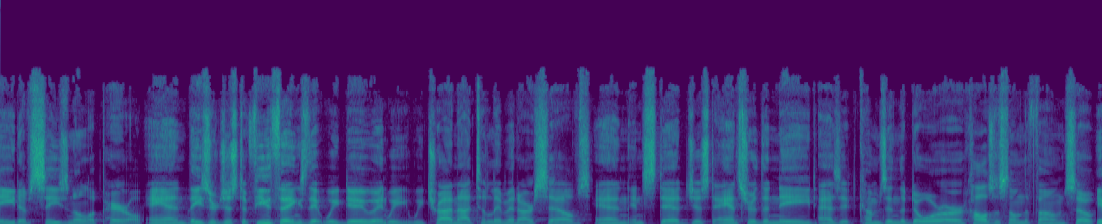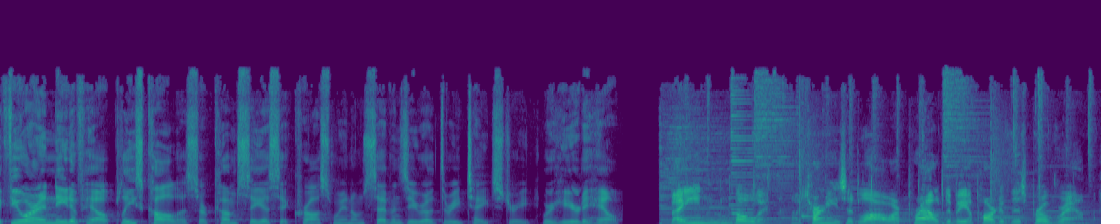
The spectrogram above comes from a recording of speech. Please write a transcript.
need of seasonal apparel. And these are just a few things that we do, and we, we try not to limit ourselves and instead just answer the need as it comes in the door or calls us on the phone. So if you are in need of help, please call us or come see us at Crosswind on 703 Tate Street. We're here to help. Bain Bowen, attorneys at law, are proud to be a part of this program.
